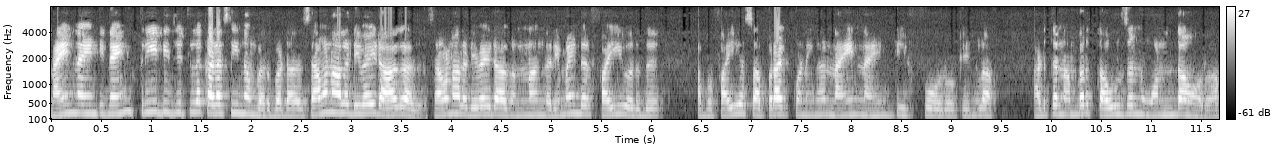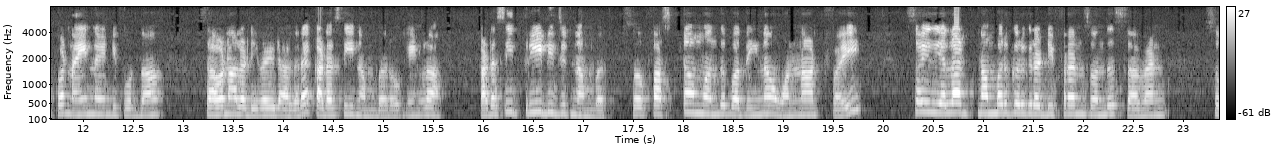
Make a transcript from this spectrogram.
nine ninety nine three டிஜிட்டில் கடைசி நம்பர் பட் அது செவனால் டிவைட் ஆகாது. செவனால் டிவைட் ஆகணும்னா அங்கே ரிமைண்டர் ஃபைவ் வருது. அப்போ ஃபைவை சப்ராக்ட் பண்ணிங்கன்னா நைன் நைன்ட்டி ஃபோர் ஓகேங்களா அடுத்த நம்பர் தௌசண்ட் ஒன் தான் வரும். அப்போ நைன் நைன்ட்டி ஃபோர் தான் செவனால் டிவைட் ஆகிற கடைசி நம்பர் ஓகேங்களா கடைசி three digit number so first term வந்து பார்த்தீங்கன்னா ஒன் நாட் ஃபைவ் ஸோ இது எல்லா நம்பருக்கு இருக்கிற டிஃப்ரென்ஸ் வந்து செவன் ஸோ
